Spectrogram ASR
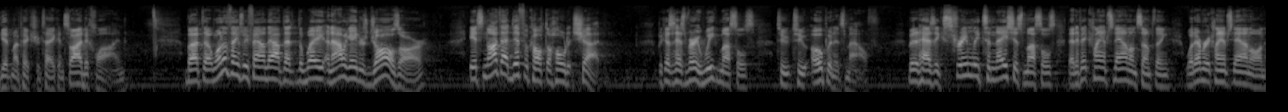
get my picture taken, so I declined. But uh, one of the things we found out that the way an alligator's jaws are, it's not that difficult to hold it shut because it has very weak muscles to, to open its mouth. but it has extremely tenacious muscles that if it clamps down on something, whatever it clamps down on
